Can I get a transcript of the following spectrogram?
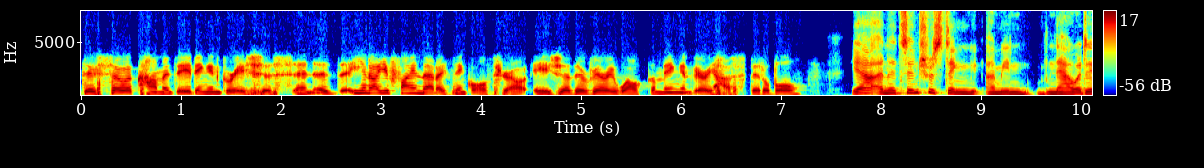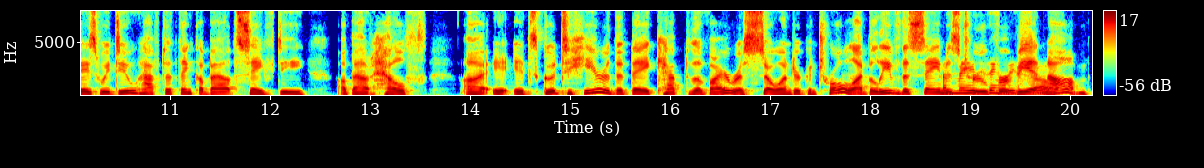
they're so accommodating and gracious. And uh, you know, you find that I think all throughout Asia, they're very welcoming and very hospitable. Yeah, and it's interesting. I mean, nowadays we do have to think about safety, about health uh, it, it's good to hear that they kept the virus so under control. I believe the same is true for Vietnam. So.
